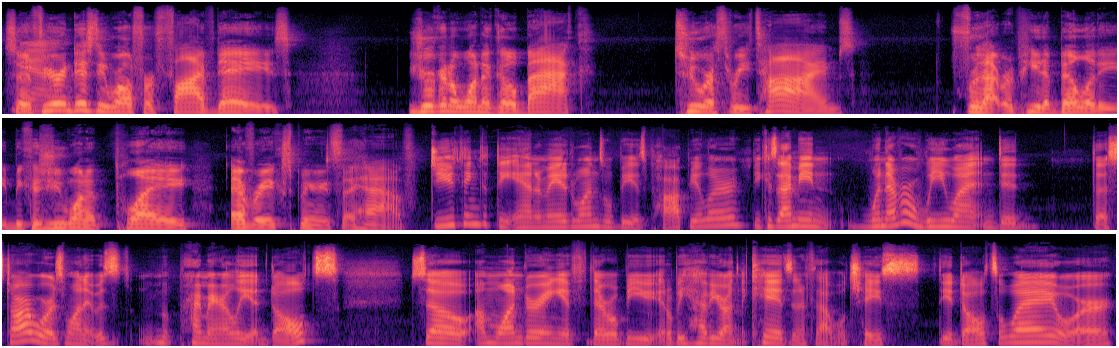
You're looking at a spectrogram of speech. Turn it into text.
so if you're in Disney World for five days, you're going to want to go back two or three times for that repeatability because you want to play every experience they have. Do you think that the animated ones will be as popular? Because I mean, whenever we went and did the Star Wars one, it was primarily adults. So I'm wondering if there will be it'll be heavier on the kids and if that will chase the adults away or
